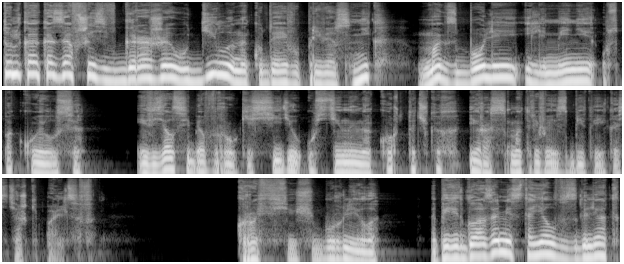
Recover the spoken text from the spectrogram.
Только оказавшись в гараже у Дилана, куда его привез Ник, Макс более или менее успокоился и взял себя в руки, сидя у стены на корточках и рассматривая сбитые костяшки пальцев. Кровь все еще бурлила, а перед глазами стоял взгляд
